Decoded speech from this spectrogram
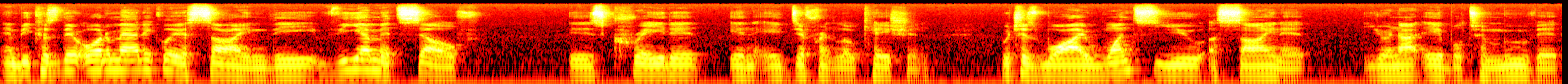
And because they're automatically assigned, the VM itself is created in a different location, which is why once you assign it, you're not able to move it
